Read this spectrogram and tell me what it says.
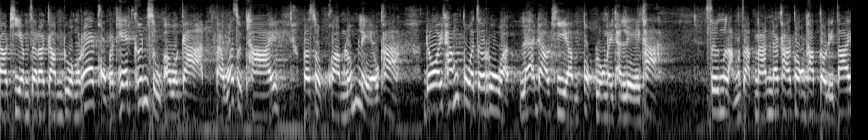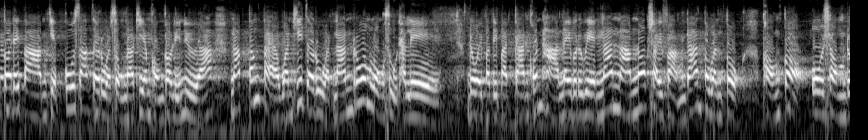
ดาวเทียมจารกรรมดวงแรกของประเทศขึ้นสู่อวกาศ แต่ว่าสุดท้ายประสบความล้มเหลวค่ะ โดยทั้งตัวจรวดและดาวเทียมตกลงในทะเลค่ะ ซึ่งหลังจากนั้นนะคะกองทัพเกาหลีใต้ก็ได้ตามเก็บกู้ซากจรวดส่งดาวเทียมของเกาหลีเหนือ นับตั้งแต่วันที่จรวดนั้นร่วงลงสู่ทะเล โดยปฏิบัติการค้นหาในบริเวณน่านน้ำนอกชายฝั่งด้านตะวันตกของเกาะโอชองโด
